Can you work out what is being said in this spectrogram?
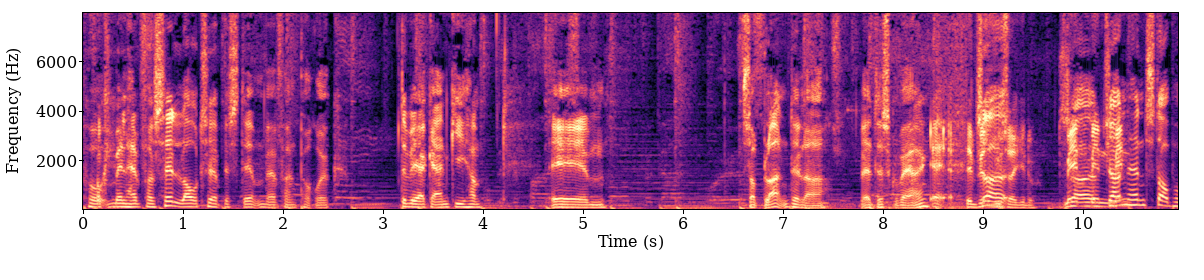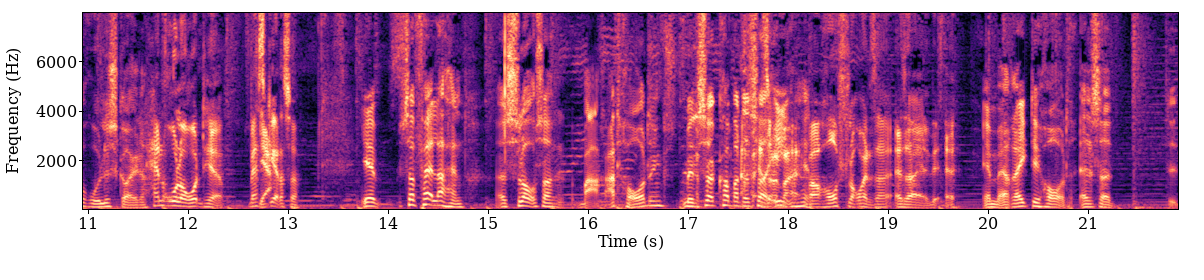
på, okay. men han får selv lov til at bestemme, hvad for en par ryg. Det vil jeg gerne give ham. Øh, så blond, eller hvad det skulle være, ikke? Ja, ja, det ved Så- du så ikke endnu. Men, så men, John, men... han står på rulleskøjter. han ruller rundt her. Hvad Ja. sker der så? Ja, så falder han og slår sig bare ret hårdt, ikke? Men så kommer der så altså, en hvor, hen. hvor hårdt slår han så? Altså, er det, er, Jamen, rigtig hårdt. Altså, det,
